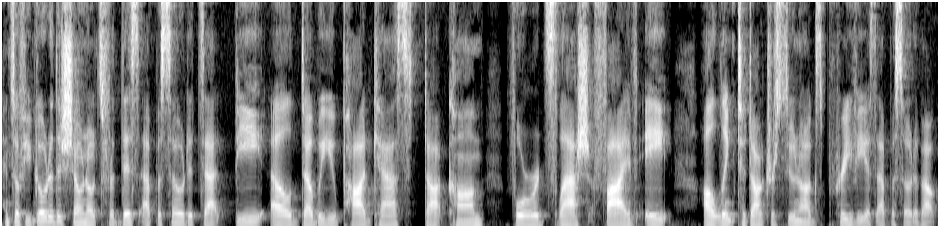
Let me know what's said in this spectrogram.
And so if you go to the show notes for this episode, it's at blwpodcast.com forward slash five eight. I'll link to Dr. Sunog's previous episode about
